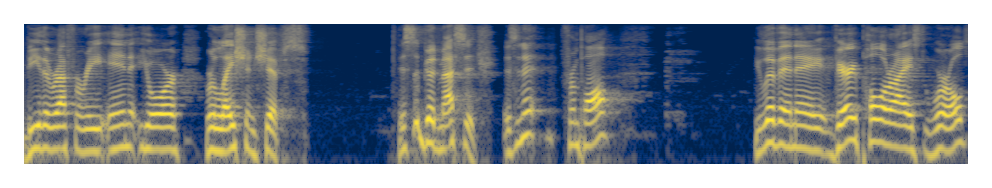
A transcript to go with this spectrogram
be the referee in your relationships. This is a good message, isn't it, from Paul? You live in a very polarized world.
